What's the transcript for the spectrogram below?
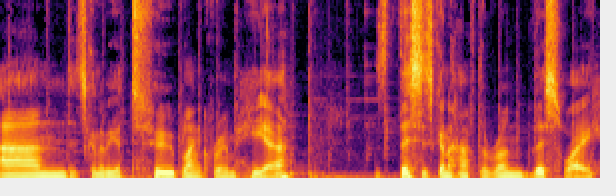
and it's going to be a two blank room here. This is going to have to run this way.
